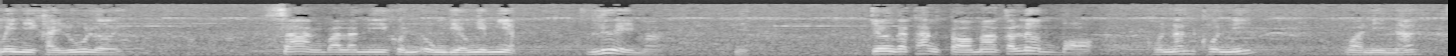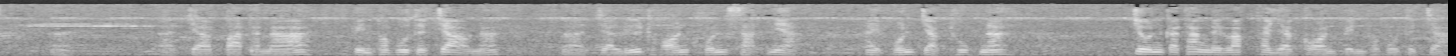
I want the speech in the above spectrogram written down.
ไม่มีใครรู้เลย สร้างบารมีคนองค์เดียวเงียบๆเรื่อยมาเนี่ยจนกระทั่งต่อมาก็เริ่มบอก คนนั้นคนนี้ว่านี่นะอาจจะปรารถนาเป็นพระพุทธเจ้านะอาจจะลื้อถอนขนสัตว์เนี่ยให้พ้นจากทุกข์นะ จนกระทั่งได้รับพยากรเป็นพระพุทธเจ้า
